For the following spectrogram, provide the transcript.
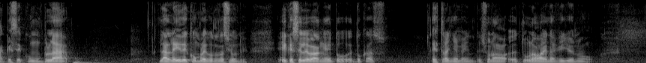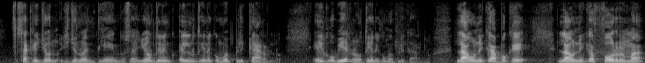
a que se cumpla la ley de compra y contrataciones, es que se le van estos, estos casos. Extrañamente. Es una, es una vaina que yo no. O sea, que yo, yo no entiendo. O sea, yo no él no tiene cómo explicarlo. El gobierno no tiene cómo explicarlo. La única, porque la única forma,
